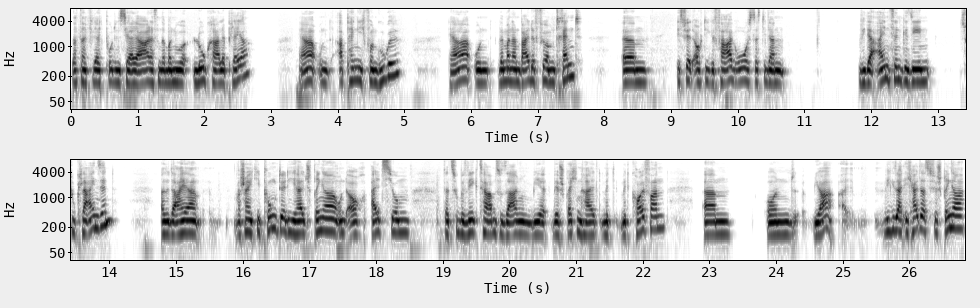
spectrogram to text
sagt dann vielleicht potenziell, ja, das sind aber nur lokale Player, ja, und abhängig von Google, ja, und wenn man dann beide Firmen trennt, ähm, ist vielleicht auch die Gefahr groß, dass die dann wieder einzeln gesehen zu klein sind. Also daher wahrscheinlich die Punkte, die halt Springer und auch Altium dazu bewegt haben, zu sagen, wir, wir sprechen halt mit, mit Käufern. Ähm, und ja, wie gesagt, ich halte das für Springer,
